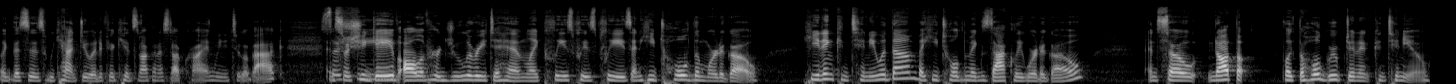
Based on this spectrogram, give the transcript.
Like this is we can't do it. If your kid's not going to stop crying, we need to go back." and So so she she- gave all of her jewelry to him, like, "Please, please, please." And he told them where to go. He didn't continue with them, but he told them exactly where to go. And so not the like the whole group didn't continue.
